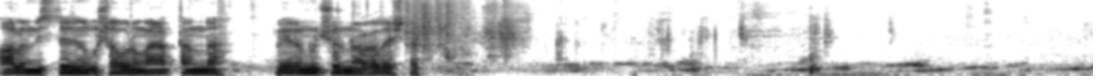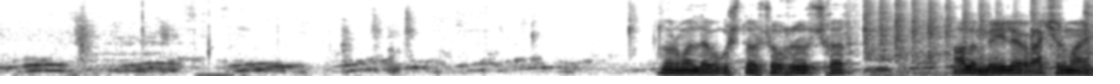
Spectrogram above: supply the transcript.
Alın istediğiniz kuşa vurun kanatlarını da verin uçurun arkadaşlar. Normalde bu kuşlar çok zor çıkar. Alın beyler kaçırmayın.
